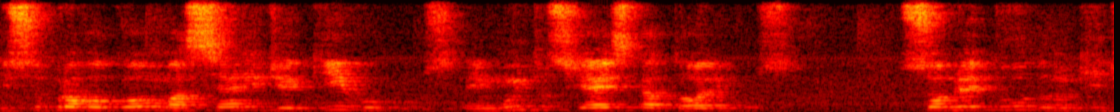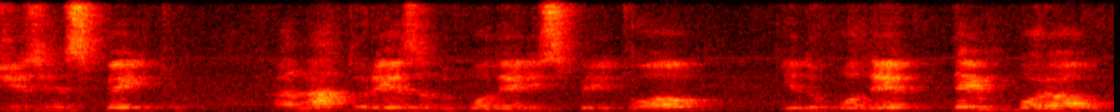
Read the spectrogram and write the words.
Isso provocou uma série de equívocos em muitos fiéis católicos, sobretudo no que diz respeito à natureza do poder espiritual e do poder temporal,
